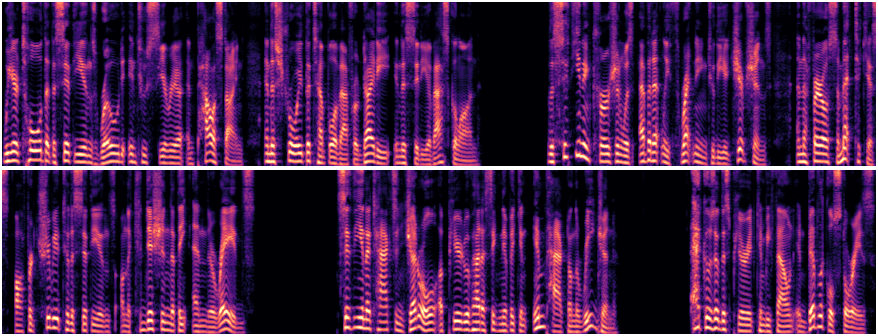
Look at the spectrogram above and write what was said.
We are told that the Scythians rode into Syria and Palestine and destroyed the temple of Aphrodite in the city of Ascalon. The Scythian incursion was evidently threatening to the Egyptians, and the pharaoh Psammetichus offered tribute to the Scythians on the condition that they end their raids. Scythian attacks in general appear to have had a significant impact on the region. Echoes of this period can be found in biblical stories.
